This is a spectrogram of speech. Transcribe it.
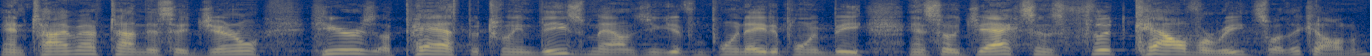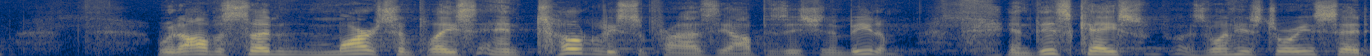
And time after time, they said, General, here's a path between these mountains. You can get from point A to point B. And so Jackson's foot cavalry, that's what they called them, would all of a sudden march someplace and totally surprise the opposition and beat them. In this case, as one historian said,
